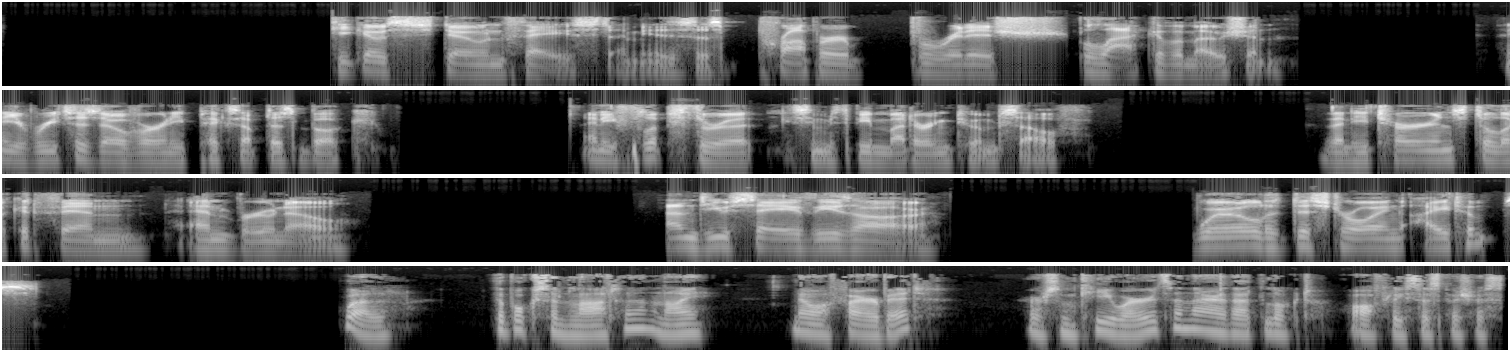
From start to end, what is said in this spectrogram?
He goes stone faced. I mean, it's this proper British lack of emotion. And he reaches over and he picks up this book. And he flips through it. He seems to be muttering to himself. Then he turns to look at Finn and Bruno. And you say these are world destroying items? Well, the book's in Latin, and I know a fair bit. There are some key words in there that looked awfully suspicious.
